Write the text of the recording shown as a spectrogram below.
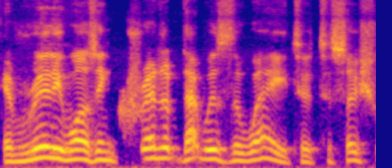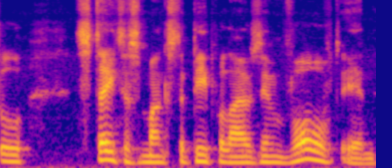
It really was incredible. That was the way to, to social status amongst the people I was involved in.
